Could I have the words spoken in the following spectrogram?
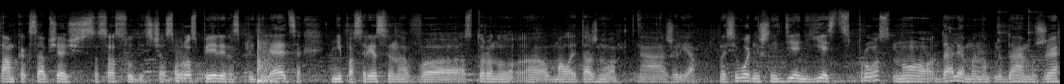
там, как сообщающиеся сосуды, сейчас спрос перераспределяется непосредственно в сторону малоэтажного жилья. На сегодняшний день есть спрос, но далее мы наблюдаем уже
